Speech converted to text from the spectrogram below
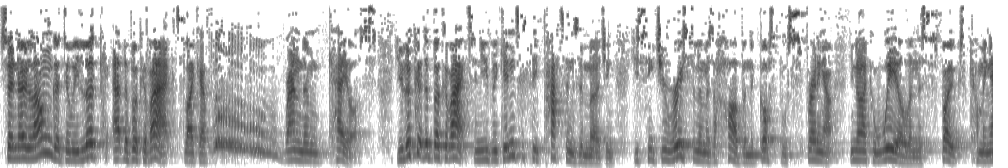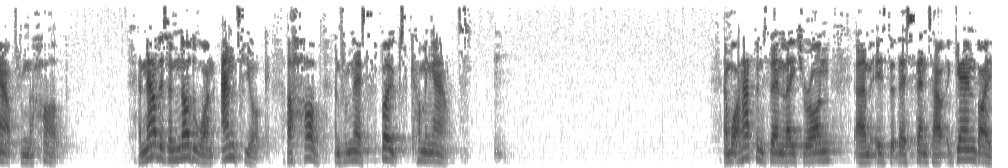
So no longer do we look at the book of Acts like a random chaos. You look at the book of Acts and you begin to see patterns emerging. You see Jerusalem as a hub and the gospel spreading out, you know, like a wheel and the spokes coming out from the hub. And now there's another one, Antioch, a hub, and from there, spokes coming out. And what happens then later on um, is that they're sent out again by,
